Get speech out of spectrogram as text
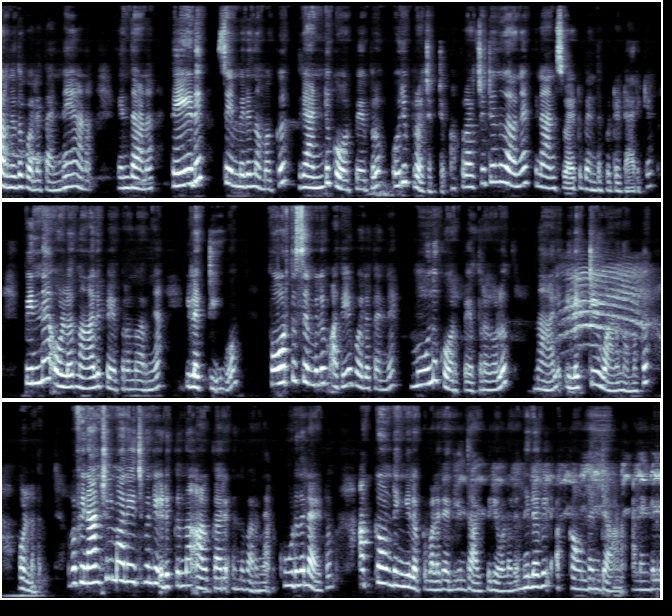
പറഞ്ഞതുപോലെ തന്നെയാണ് എന്താണ്? തേർഡ് സെമ്മിൽ നമുക്ക് രണ്ട് കോർ പേപ്പറും ഒരു പ്രൊജക്റ്റും ആ പ്രൊജക്റ്റ് എന്ന് പറഞ്ഞാൽ ഫിനാൻസുമായിട്ട് ബന്ധപ്പെട്ടിട്ടായിരിക്കും. പിന്നെ ഉള്ള നാല് പേപ്പർ എന്ന് പറഞ്ഞാൽ ഇലക്റ്റീവും ഫോർത്ത് സെമ്മിലും അതേപോലെ തന്നെ മൂന്ന് കോർ പേപ്പറുകളും നാല് ഇലക്റ്റീവാണ് നമുക്ക് ഉള്ളത്. അപ്പോൾ ഫിനാൻഷ്യൽ മാനേജ്മെന്റ് എടുക്കുന്ന ആൾക്കാർ എന്ന് പറഞ്ഞാൽ കൂടുതലായിട്ടും അക്കൗണ്ടിങ്ങിലൊക്കെ വളരെയധികം താല്പര്യമുള്ളത് നിലവിൽ അക്കൗണ്ടന്റ് ആണ്. അല്ലെങ്കിൽ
